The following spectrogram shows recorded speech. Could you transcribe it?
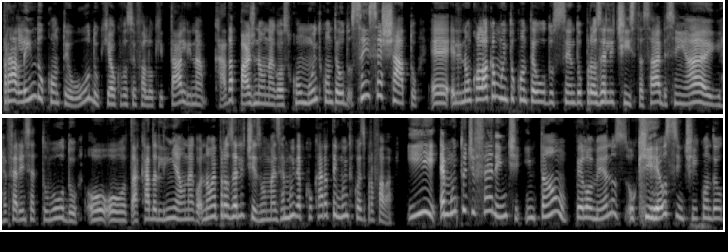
para além do conteúdo, que é o que você falou que tá ali na cada página é um negócio com muito conteúdo, sem ser chato. É, ele não coloca muito conteúdo sendo proselitista, sabe? Assim, ai, referência a tudo, ou, ou a cada linha é um negócio. Não é proselitismo, mas é muito, é porque o cara tem muita coisa para falar. E é muito diferente. Então, pelo menos o que eu senti quando eu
